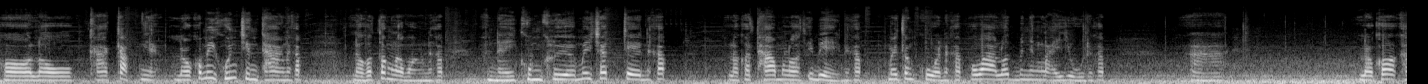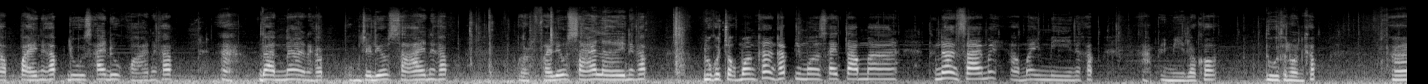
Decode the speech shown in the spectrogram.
พอเราขากลับเนี่ยเราก็ไม่คุ้นชินทางนะครับ เราก็ต้องระวังนะครับอันไหนคุมเครือไม่ชัดเจนนะครับเราก็เท้ามารอที่เบรกนะครับ ไม่ต้องกลัวนะครับ เพราะว่ารถมันยังไหลอยู่นะครับอ่าเราก็ขับไปนะครับ ดูซ้ายดูขวานะครับ อะด้านหน้านะครับ ผมจะเลี้ยวซ้ายนะครับ เปิดไฟเลี้ยวซ้ายเลยนะครับดูกระจกมองข้างครับ มีมอเตอร์ไซค์ตามมาทางด้านซ้ายไหมอ่าไม่มีนะครับอ่าไม่มีแล้วก็ดูถนนครับอ่า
